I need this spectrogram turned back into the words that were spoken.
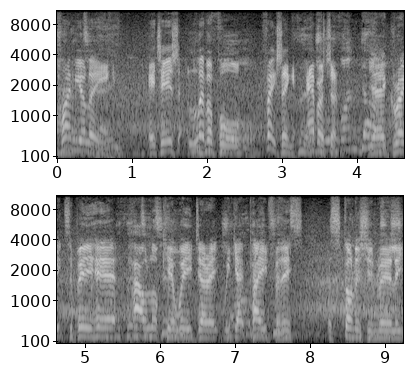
Premier League. It is Liverpool facing Everton. Yeah, great to be here. How lucky are we, Derek? We get paid for this. Astonishing, really.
